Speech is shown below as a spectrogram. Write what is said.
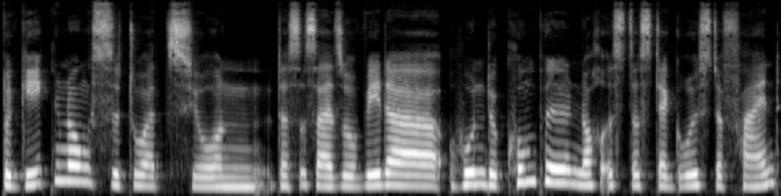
Begegnungssituation. Das ist also weder Hundekumpel noch ist das der größte Feind.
